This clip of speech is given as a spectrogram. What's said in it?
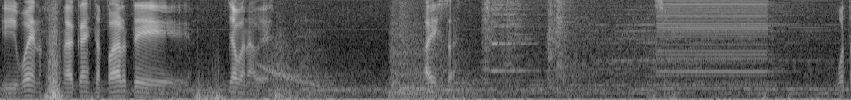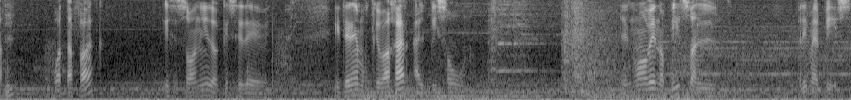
Y bueno, acá en esta parte ya van a ver. Ahí está. What the, what the fuck? Ese sonido que se debe. Y tenemos que bajar al piso 1 del noveno piso al primer piso.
